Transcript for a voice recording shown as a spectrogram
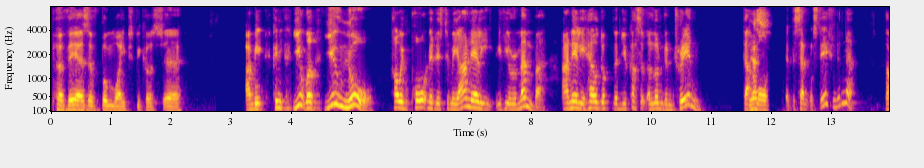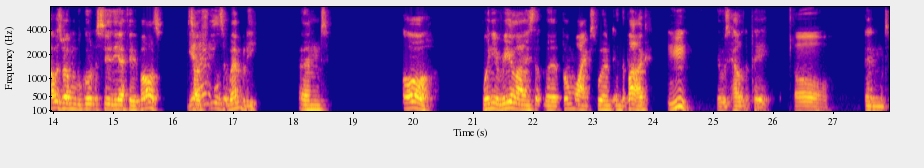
purveyors of bum wipes because uh, I mean, can you, you well, you know how important it is to me. I nearly, if you remember, I nearly held up the Newcastle to London train that Yes. morning at the central station, didn't I? That was when we were going to see the FA Vase. Yeah. South Shields at Wembley, and oh, when you realise that the bum wipes weren't in the bag, Mm. there was hell to pay, Oh, and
